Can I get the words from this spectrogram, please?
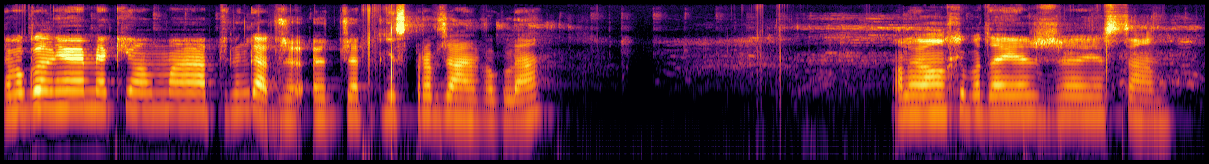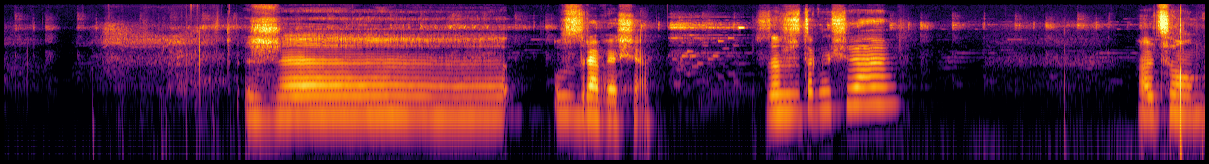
Ja w ogóle nie wiem jaki on ma ten gadżet, jet, nie sprawdzałem w ogóle. Ale on chyba daje, że jest tam. Że uzdrawia się. Dobrze tak myślałem? Ale co on...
